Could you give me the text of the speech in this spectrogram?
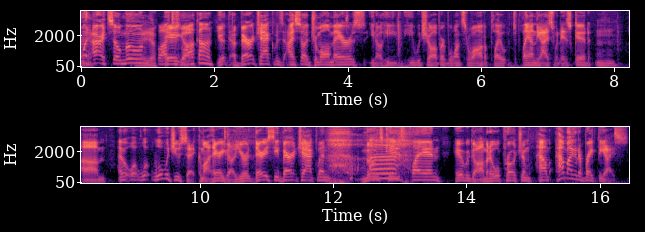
What? All right, so Moon, There you go. Watch, there you go. walk on. You, uh, Barret Jackman's. I saw Jamal Mayers. You know, he he would show up every once in a while to play to play on the ice with his kid. Mm-hmm. Um, I mean, what, what, what would you say? Come on, there you go. You're there. You see Barret Jackman. Moon's Uh, kid is playing. Here we go. I'm going to approach him. How how am I going to break the ice?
